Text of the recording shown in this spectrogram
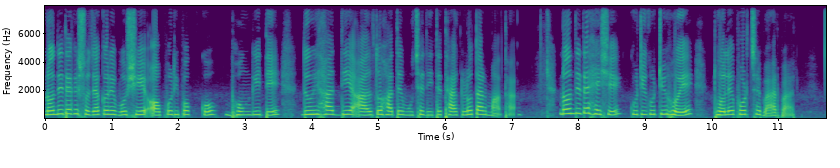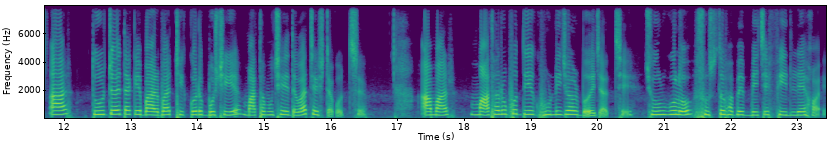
নন্দিতাকে সোজা করে বসিয়ে অপরিপক্ক ভঙ্গিতে দুই হাত দিয়ে আলতো হাতে মুছে দিতে থাকল তার মাথা। নন্দিতা হেসে কুটি কুটি হয়ে ঢলে পড়ছে বারবার। আর দুর্জয় তাকে বারবার ঠিক করে বসিয়ে মাথা মুছিয়ে দেওয়ার চেষ্টা করছে। আমার মাথার উপর দিয়ে ঘূর্ণিঝড় বয়ে যাচ্ছে। চুলগুলো সুস্থভাবে বেঁচে ফিরলে হয়।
